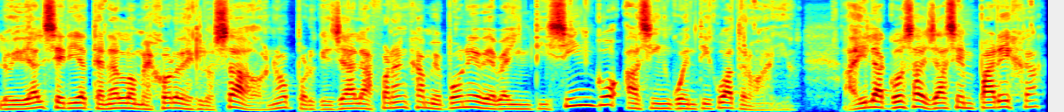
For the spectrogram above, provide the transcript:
lo ideal sería tenerlo mejor desglosado, ¿no? Porque ya la franja me pone de 25 a 54 años. Ahí la cosa ya se empareja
